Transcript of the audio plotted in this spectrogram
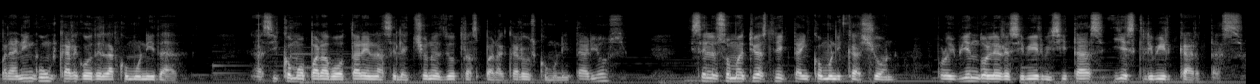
para ningún cargo de la comunidad así como para votar en las elecciones de otras para cargos comunitarios, y se le sometió a estricta incomunicación, prohibiéndole recibir visitas y escribir cartas.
